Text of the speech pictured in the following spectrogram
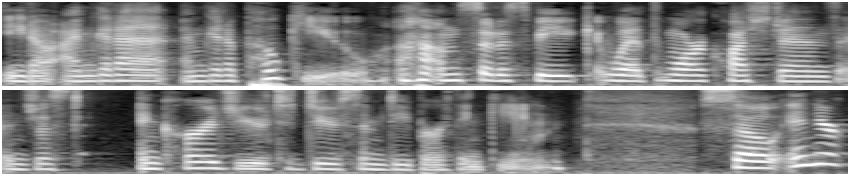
you know i'm gonna i'm gonna poke you um, so to speak with more questions and just encourage you to do some deeper thinking so, in your,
